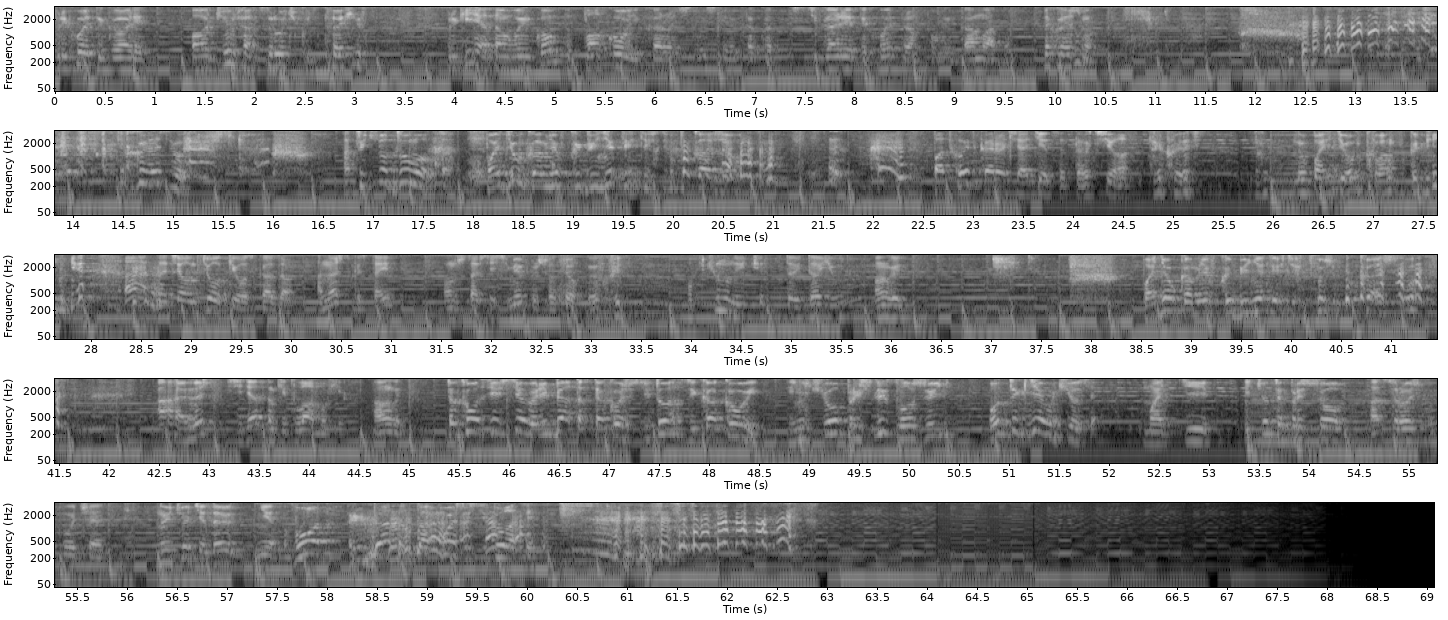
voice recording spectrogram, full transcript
приходит и говорит, а что мне отсрочку не дают? Прикинь, а там военком, подполковник, короче, слышите, такой с сигаретой ходит прям по военкомату. Такой, знаешь, такой, знаешь, а ты что думал-то? Пойдем ко мне в кабинет, я тебе все покажу. Подходит, короче, отец этого чела. Такой, знаешь, ну, пойдем к вам в кабинет. А, сначала он телке его сказал. А наш такой стоит. Он же со всей семьей пришел, телка. говорит, а почему на не дают? Он говорит, пойдем ко мне в кабинет, я тебе тоже покажу. А, знаешь, сидят там какие-то лабухи. А он говорит, так вот здесь все ребята в такой же ситуации, как вы. И ничего, пришли сложить. Вот ты где учился? Мати. И что ты пришел? Отсрочку получать. Ну и что тебе дают? Нет. Вот, ребята в такой же ситуации.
